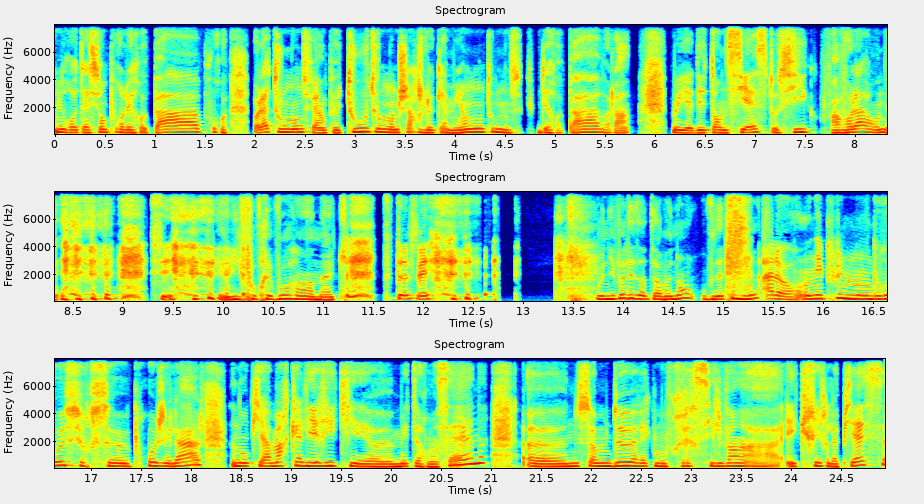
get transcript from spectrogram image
une rotation pour les repas. Pour voilà, tout le monde fait un peu tout. Tout le monde charge le camion. Tout le monde s'occupe des repas. Voilà. Mais il y a des temps de sieste aussi. Enfin voilà, on est. c'est. il faut prévoir un hamac. Tout à fait. Au niveau des intervenants, vous êtes nombreux Alors, on est plus nombreux sur ce projet-là. Donc, il y a Marc Alieri qui est euh, metteur en scène. Euh, nous sommes deux avec mon frère Sylvain à écrire la pièce.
